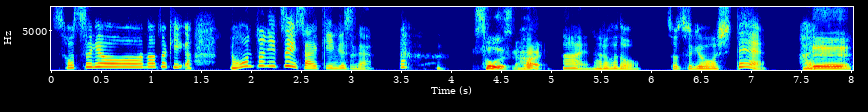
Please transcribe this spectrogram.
卒業の時、あ、本当につい最近ですね。そうですね、はい。はい。なるほど。卒業して、はい。で、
